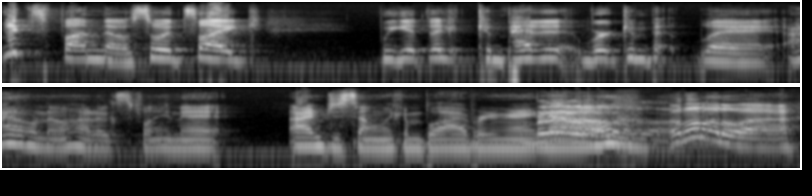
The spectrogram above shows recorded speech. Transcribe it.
it's fun though. So it's like we get the competitive. We're comp- like, I don't know how to explain it. I'm just sound like I'm blabbering right Blah, now. blah, blah,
